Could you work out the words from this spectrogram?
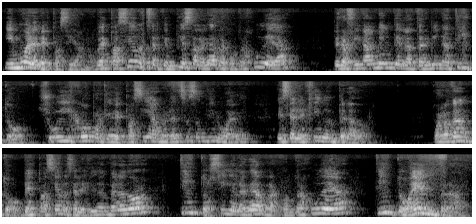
y muere Vespasiano. Vespasiano es el que empieza la guerra contra Judea, pero finalmente la termina Tito, su hijo, porque Vespasiano en el 69 es elegido emperador. Por lo tanto, Vespasiano es elegido emperador, Tito sigue la guerra contra Judea, Tito entra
